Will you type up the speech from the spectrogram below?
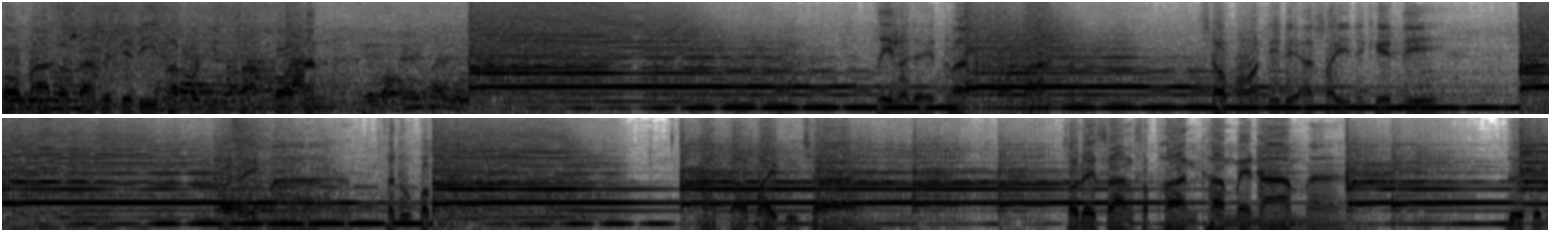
ต่อมาก็สร้างเป็นเจดีย์ทับบนหินสามก้อนนั้น นี่เราจะเห็นว่าชาวบ้านชาวมอญที่ได้อาศัยในเขตนี้ ก็ได้มาทนุบำรุง ชา เขาได้สร้างสะพานข้ามแม่น้ำมาด้วยเป็น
